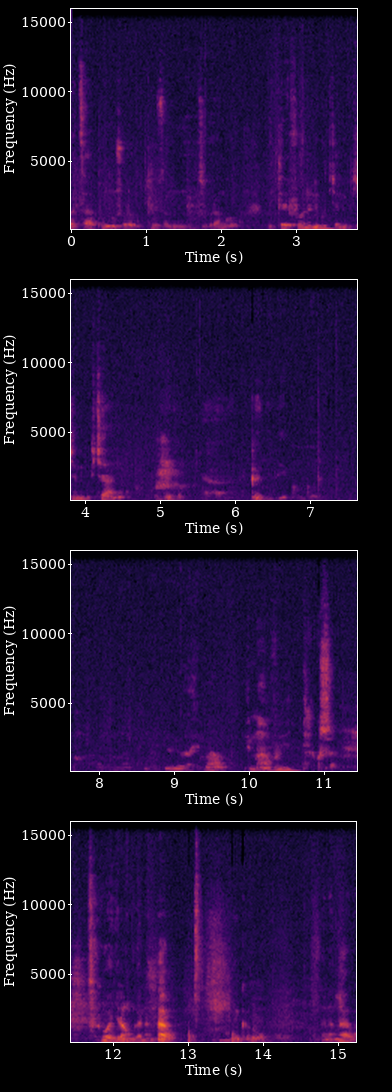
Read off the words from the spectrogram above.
Watsapu ntushobora gutuza byibura ngo ni telefone ni gutya ni gutya ni gutya impamvu wagira ngo ngana nkawe. Ngana nkawe.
